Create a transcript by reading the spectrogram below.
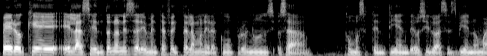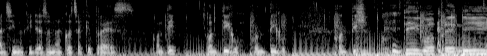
pero que el acento no necesariamente afecta la manera como pronuncia, o sea, cómo se te entiende o si lo haces bien o mal, sino que ya es una cosa que traes contigo, contigo, contigo, contigo. Contigo aprendí.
